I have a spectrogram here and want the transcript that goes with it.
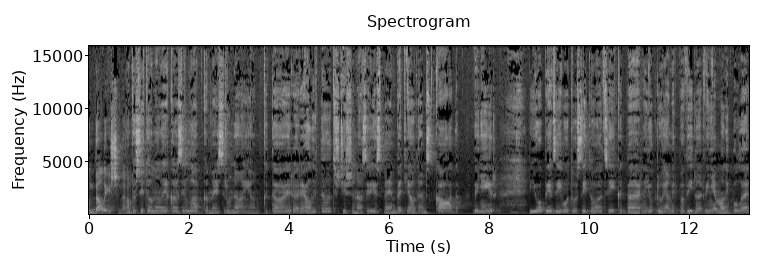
un dalīšanām. Un par šito man liekas ir labi, ka mēs runājam, ka tā ir realitāte, šķiršanās ir iespējama, bet jautājums kāda viņa ir jo piedzīvo to situāciju, kad bērni joprojām ir pa vidu un ar viņiem manipulē,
